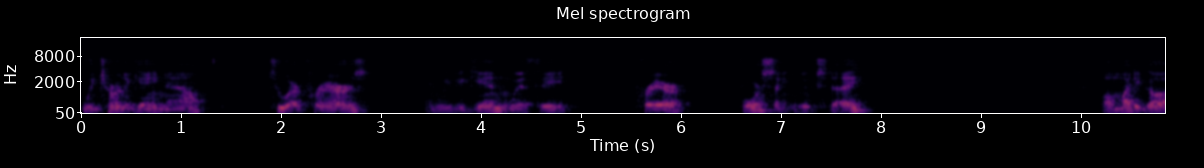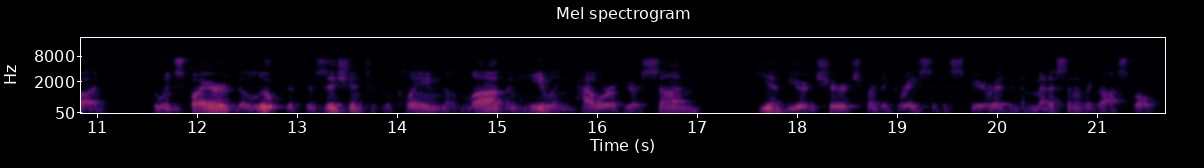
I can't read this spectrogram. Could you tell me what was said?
We turn again now to our prayers, and we begin with the prayer for St. Luke's Day. Almighty God, who inspired the Luke, the physician, to proclaim the love and healing power of your Son, give your church, by the grace of the Spirit and the medicine of the gospel,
